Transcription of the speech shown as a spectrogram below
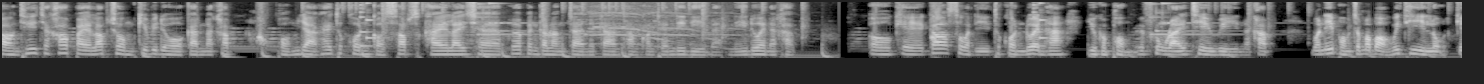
ก่อนที่จะเข้าไปรับชมคลิปวิดีโอกันนะครับ ผมอยากให้ทุกคนกด Subscribe ไลค์แชร์เพื่อเป็นกำลังใจในการทำคอนเทนต์ดีๆ แบบนี้ด้วยนะครับ โอเค ก็สวัสดีทุกคนด้วยนะฮะ อยู่กับผม f 1 r i g h t TV นะครับ วันนี้ผมจะมาบอกวิธีโหลดเก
